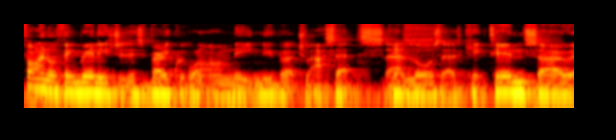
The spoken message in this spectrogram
final thing, really, is just this very quick one on the new virtual assets uh, Yes. laws that have kicked in. So,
